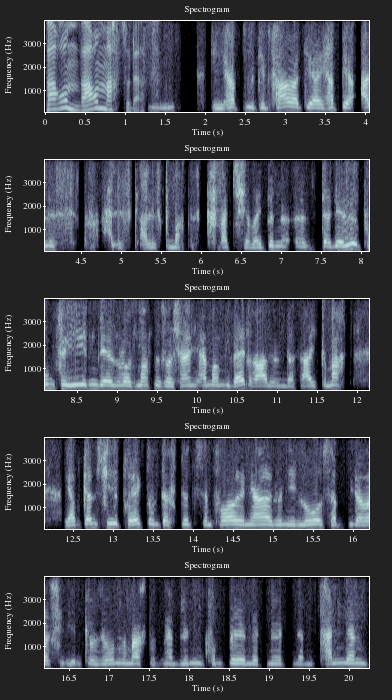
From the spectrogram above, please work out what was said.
Warum? Warum machst du das? Mhm. Ich habe mit dem Fahrrad ja, ich habe ja alles, alles, alles gemacht. Das ist Quatsch. Aber ich bin äh, der, Höhepunkt für jeden, der sowas macht, ist wahrscheinlich einmal um die Welt radeln. Das habe ich gemacht. Ich habe ganz viele Projekte unterstützt. Im vorigen Jahr bin ich los, habe wieder was für die Inklusion gemacht mit meinem blinden Kumpel, mit, mit einem Tandem.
